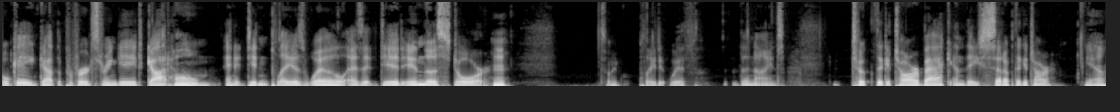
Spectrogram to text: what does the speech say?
Okay, got the preferred string gauge, got home, and it didn't play as well as it did in the store. Hmm. So I played it with the nines. Took the guitar back, and they set up the guitar. Yeah.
